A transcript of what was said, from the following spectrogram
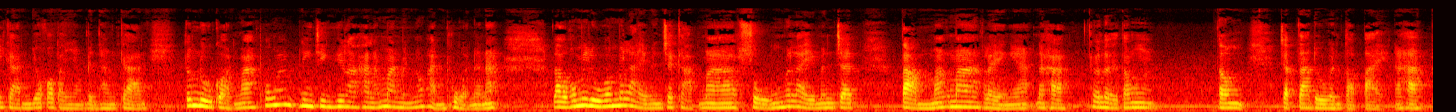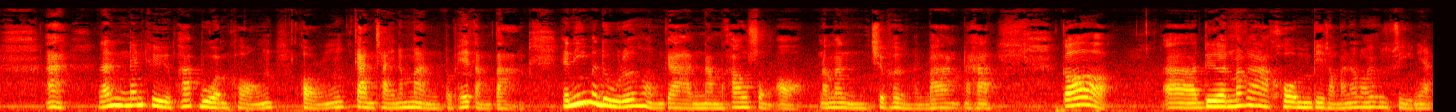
มีการยกออกไปอย่างเป็นทางการ ต้องดูก่อนว่า เพราะว่าจริง ๆ คือราคาน้ำมันมันก็ผันผวนนะนะ เราก็ไม่รู้ว่าเมื่อไหร่มันจะกลับมาสูงเมื่อไหร่มันจะต่ำมากๆอะไรอย่างเงี้ยนะคะ ก็เลยต้องต้องจับตาดูกันต่อไปนะคะอะ นั่นนั่นคือภาพรวมของของการใช้น้ำมันประเภทต่างๆทีนี้มาดูเรื่องของการนำเข้าส่งออกน้ำมันเชื้อเพลิงกันบ้างนะคะ ก็เดือนมกราคมปี 2564 เนี่ย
